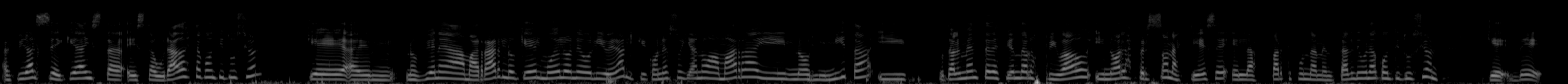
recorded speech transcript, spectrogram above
al final se queda insta- instaurada esta constitución que em, nos viene a amarrar lo que es el modelo neoliberal, que con eso ya nos amarra y nos limita y totalmente defiende a los privados y no a las personas, que esa es la parte fundamental de una constitución, que de,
